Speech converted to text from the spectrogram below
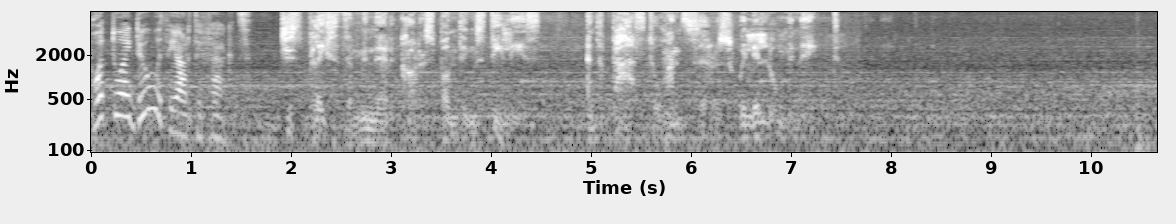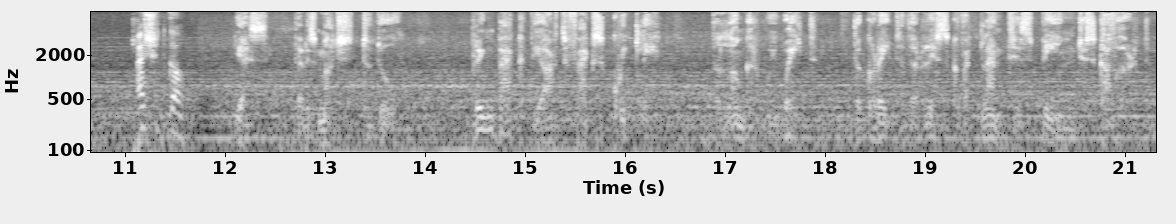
What do I do with the artifacts? Just place them in their corresponding steles, and the path to answers will illuminate. I should go. Yes, there is much to do. Bring back the artifacts quickly. The longer we wait, the greater the risk of Atlantis being discovered.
